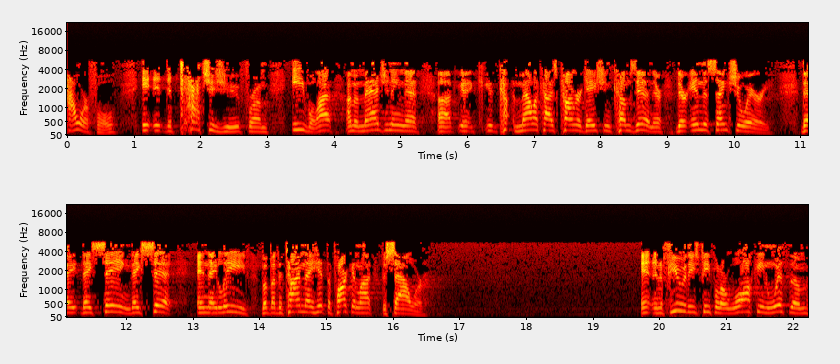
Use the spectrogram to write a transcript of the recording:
powerful, it, it detaches you from evil. I, am I'm imagining that uh, Malachi's congregation comes in, they're, they're in the sanctuary, they, they sing, they sit, and they leave, but by the time they hit the parking lot, they're sour. And, and, a few of these people are walking with them,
